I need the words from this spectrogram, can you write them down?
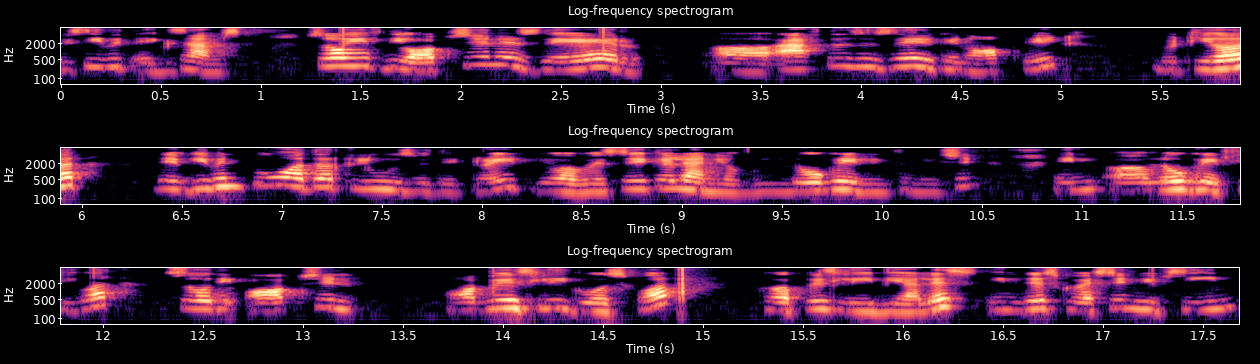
busy with exams. So if the option is there, uh, aphthous is there, you can opt it. But here they've given two other clues with it, right? Your vesicle and your low-grade information in uh, low-grade fever. So the option obviously goes for herpes labialis. In this question, we've seen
